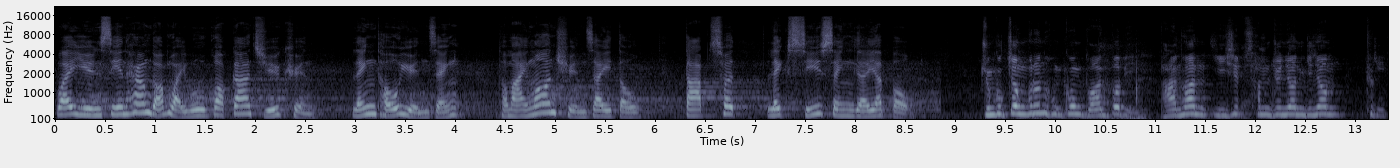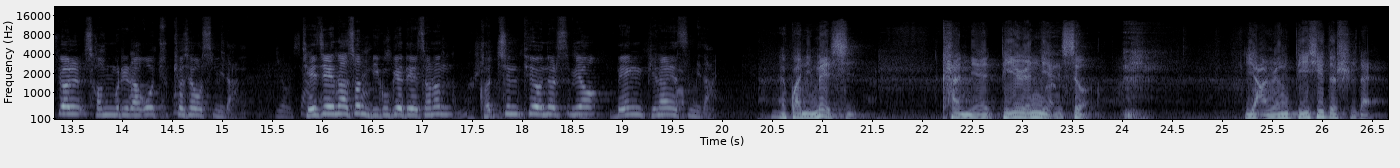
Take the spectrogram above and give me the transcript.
為完善香港維護國家主權、領土完整同埋安全制度，踏出歷史性嘅一步。 중국 정부는 홍콩 보안법이 반환 23주년 기념 특별 선물이라고 추켜 세웠습니다. 제재에 나선 미국에 대해서는 거친 표현을 쓰며 맹 비난했습니다. 管你妹戏，看脸别人脸色，仰人鼻息的时代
